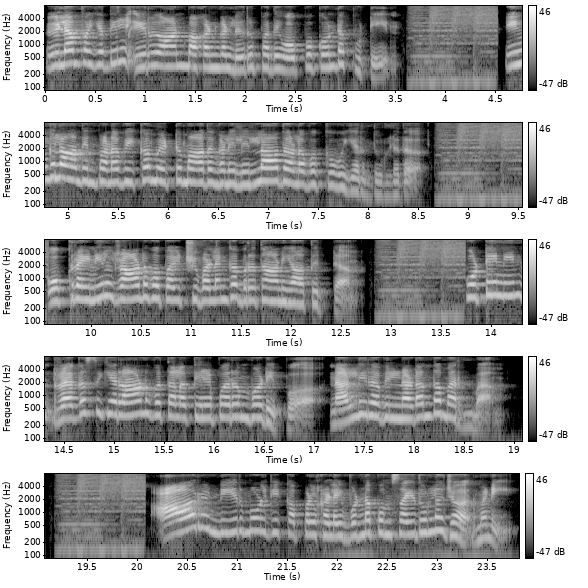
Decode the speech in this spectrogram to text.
இளம் வயதில் இரு ஆண் மகன்கள் இருப்பதை ஒப்புக்கொண்ட புட்டின். இங்கிலாந்தின் பணவீக்கம் எட்டு மாதங்களில் இல்லாத அளவுக்கு உயர்ந்துள்ளது. உக்ரைனில் ராணுவ பயிற்சி வழங்க பிரித்தானியா திட்டம். புட்டினின் ரகசிய ராணுவ தளத்தில் பெரும் வெடிப்பு. நள்ளிரவில் நடந்த மர்மம். ஆறு நீர்மூழ்கி கப்பல்களை விண்ணப்பம் செய்துள்ள ஜெர்மனி.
